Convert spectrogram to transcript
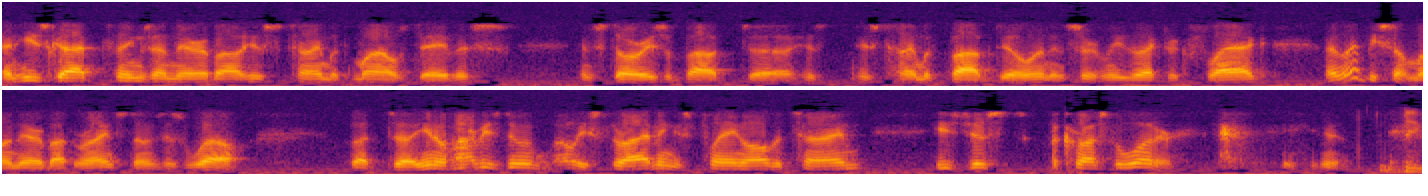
and he's got things on there about his time with Miles Davis and stories about uh, his his time with Bob Dylan and certainly the Electric Flag. And There might be something on there about rhinestones as well. But uh, you know, Harvey's doing well. He's thriving. He's playing all the time. He's just across the water. Big,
